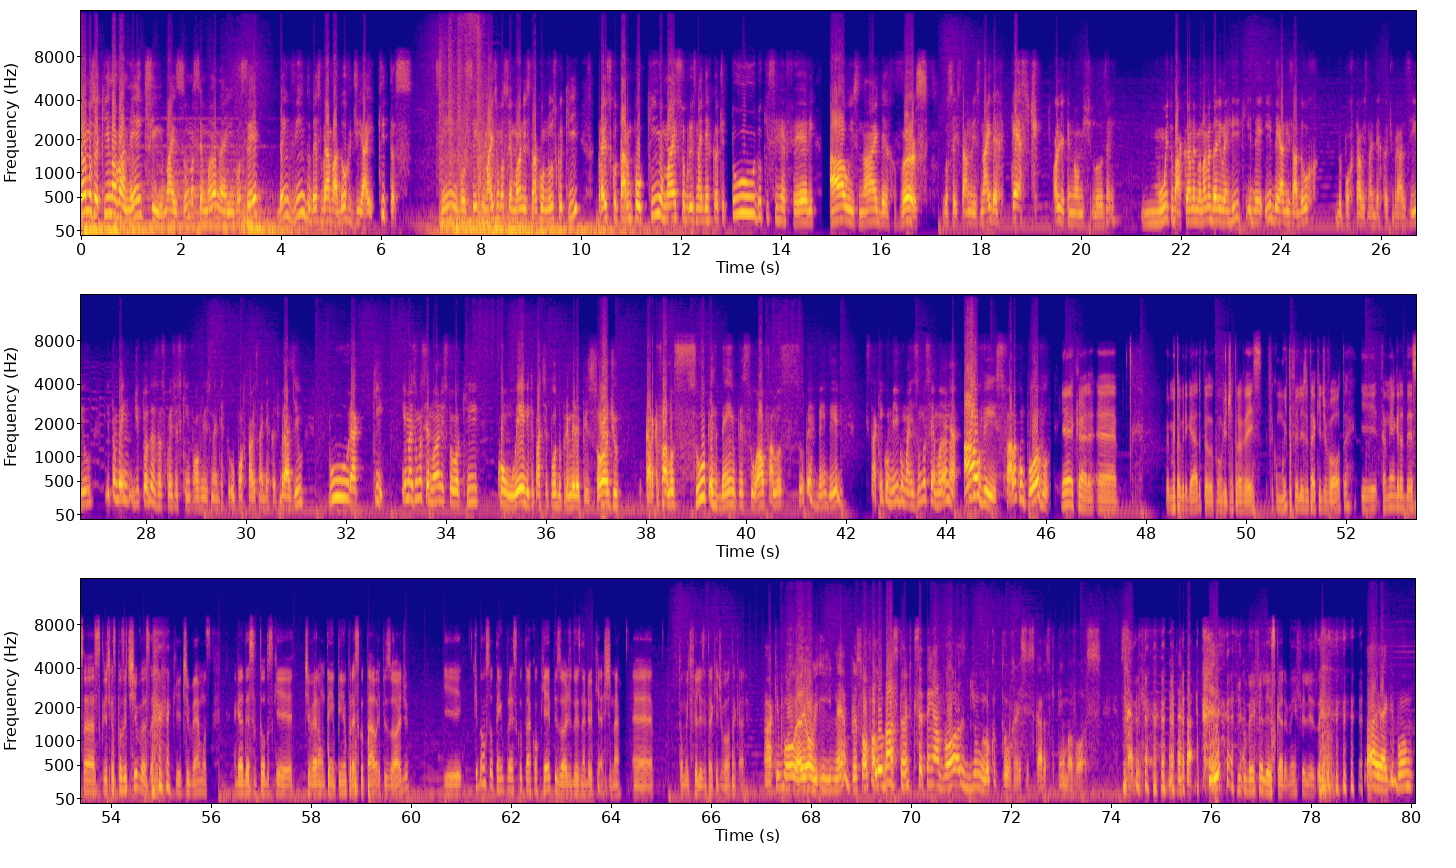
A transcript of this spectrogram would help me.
Estamos aqui novamente, mais uma semana, e você, bem-vindo, desbravador de Aikitas. Sim, você que mais uma semana está conosco aqui para escutar um pouquinho mais sobre o Snyder Cut tudo que se refere ao Snyderverse. Você está no Snydercast. Olha que nome estiloso, hein? Muito bacana. Meu nome é Danilo Henrique, idealizador do portal Snyder Cut Brasil e também de todas as coisas que envolvem o, Snyder, o portal Snyder Cut Brasil por aqui. E mais uma semana estou aqui com ele que participou do primeiro episódio, o cara que falou super bem, o pessoal falou super bem dele. Está aqui comigo mais uma semana. Alves, fala com o povo. Aí, cara, é, muito obrigado pelo convite outra vez. Fico muito feliz de estar aqui de volta e também agradeço as críticas positivas que tivemos. Agradeço a todos que tiveram um tempinho para escutar o episódio e que dão seu tempo para escutar qualquer episódio do Snydercast, né? Estou muito feliz em estar aqui de volta, cara. Ah, que bom. Eu, e, né, o pessoal falou bastante que você tem a voz de um locutor, esses caras que têm uma voz sabe? Fico bem feliz, cara, bem feliz. ai, ai, que bom.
